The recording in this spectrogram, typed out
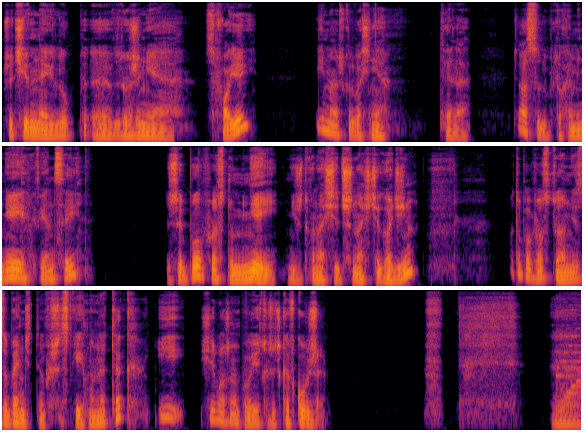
przeciwnej lub e, w drużynie swojej i ma na przykład właśnie tyle czasu lub trochę mniej, więcej, żeby było po prostu mniej niż 12-13 godzin, no to po prostu on nie zdobędzie tych wszystkich monetek i się można powiedzieć troszeczkę wkurzy. E,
